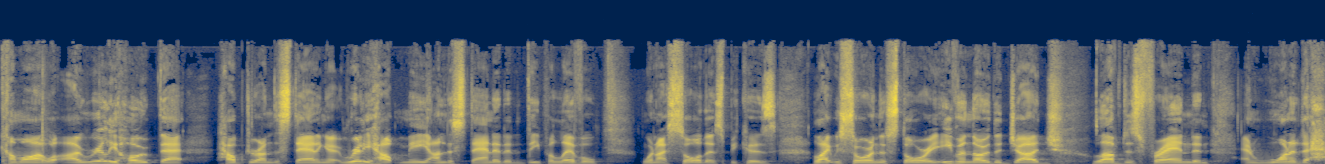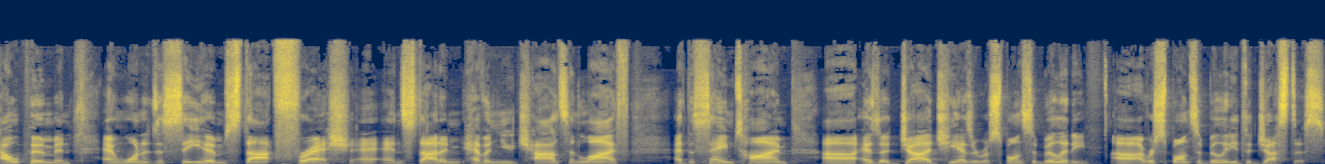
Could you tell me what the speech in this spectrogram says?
Come on. Well, I really hope that helped your understanding. It really helped me understand it at a deeper level when I saw this because, like we saw in the story, even though the judge loved his friend and, and wanted to help him and, and wanted to see him start fresh and, and start and have a new chance in life, at the same time, uh, as a judge, he has a responsibility, uh, a responsibility to justice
